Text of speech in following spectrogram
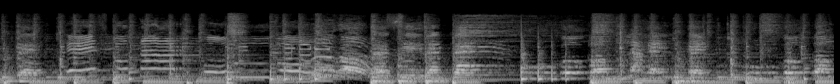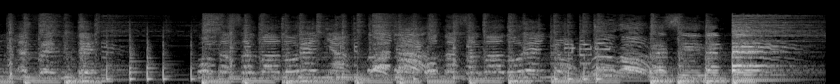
gente.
